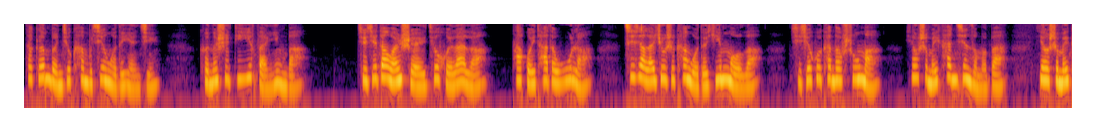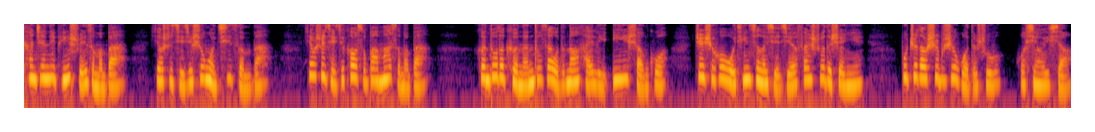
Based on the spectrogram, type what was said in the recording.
他根本就看不见我的眼睛，可能是第一反应吧。姐姐倒完水就回来了，她回她的屋了。接下来就是看我的阴谋了。姐姐会看到书吗？要是没看见怎么办？要是没看见那瓶水怎么办？要是姐姐生我气怎么办？要是姐姐告诉爸妈怎么办？很多的可能都在我的脑海里一一闪过。这时候，我听见了姐姐翻书的声音，不知道是不是我的书。我心里想，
